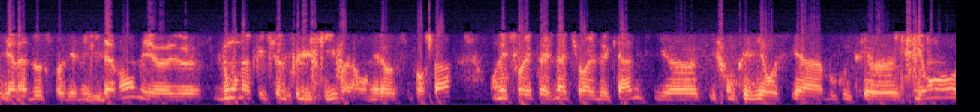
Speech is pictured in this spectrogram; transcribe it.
il, y, en a d'autres bien évidemment mais euh, nous on affectionne celui-ci voilà on est là aussi pour ça on est sur les plages naturelles de Cannes qui, euh, qui font plaisir aussi à beaucoup de clients,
